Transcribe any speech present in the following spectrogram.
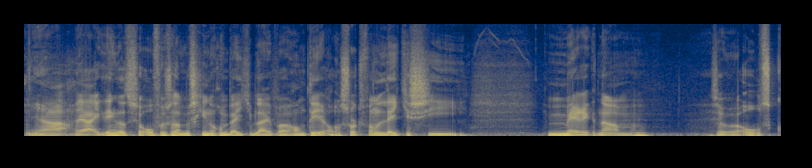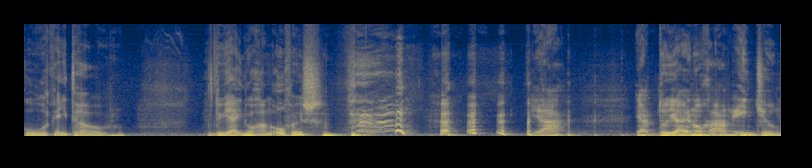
Ja, ja, ik denk dat ze Office dan misschien nog een beetje blijven hanteren als een soort van legacy merknaam. Zo old school retro. Doe jij nog aan Office? Ja, ja doe jij nog aan Intune?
